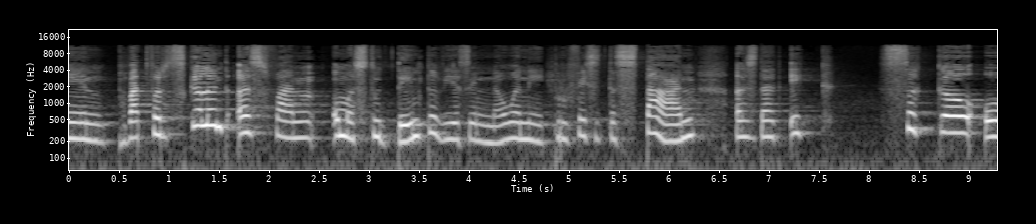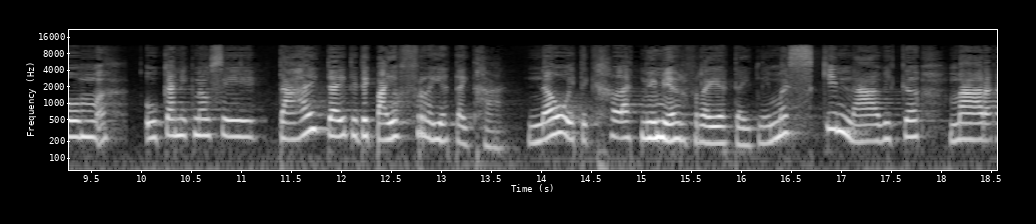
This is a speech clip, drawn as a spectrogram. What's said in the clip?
En wat verskillend is van om 'n student te wees en nou in die professie te staan, is dat ek sukkel om hoe kan ek nou sê, daai tyd het ek baie vrye tyd gehad. Nou het ek glad nie meer vrye tyd nie. Miskien naweke, maar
